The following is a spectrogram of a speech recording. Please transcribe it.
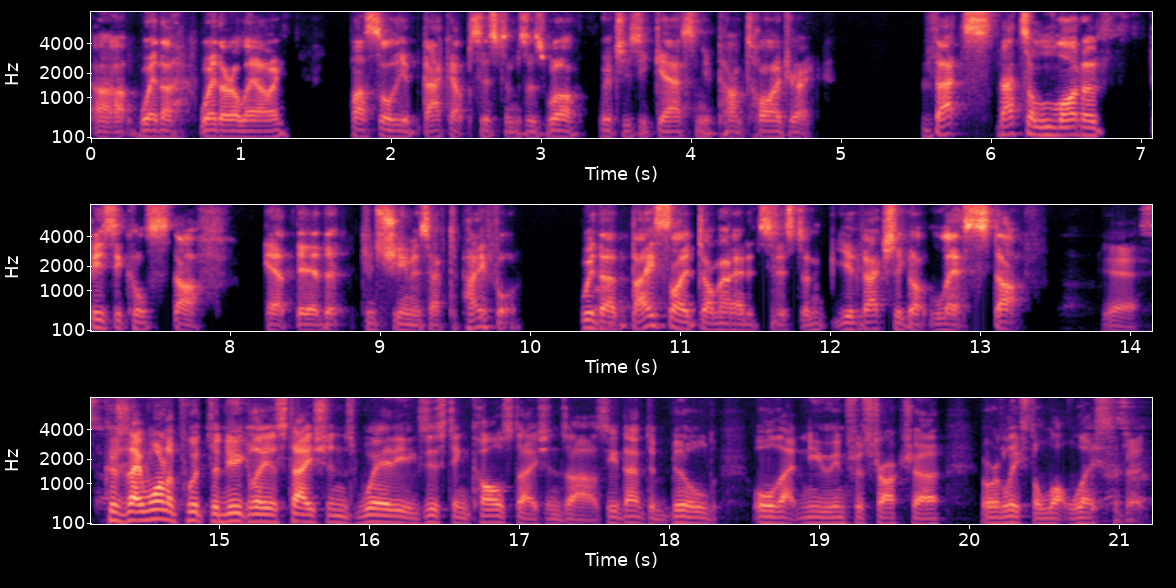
uh, weather weather allowing, plus all your backup systems as well, which is your gas and your pumped hydro. That's that's a lot of physical stuff out there that consumers have to pay for. With a baseload dominated system, you've actually got less stuff. Yeah, because they want to put the nuclear stations where the existing coal stations are, so you don't have to build all that new infrastructure, or at least a lot less of it.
